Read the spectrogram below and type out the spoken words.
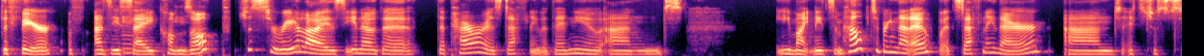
the fear of, as you say, comes up. Just to realize, you know, the the power is definitely within you and you might need some help to bring that out, but it's definitely there. And it's just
